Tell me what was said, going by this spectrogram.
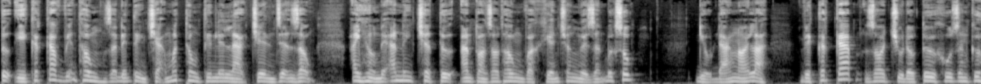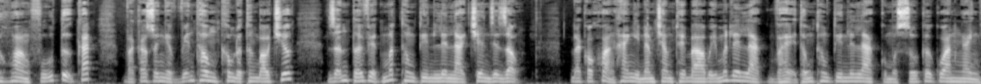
tự ý cắt cáp viễn thông dẫn đến tình trạng mất thông tin liên lạc trên diện rộng, ảnh hưởng đến an ninh trật tự, an toàn giao thông và khiến cho người dân bức xúc. Điều đáng nói là việc cắt cáp do chủ đầu tư khu dân cư Hoàng Phú tự cắt và các doanh nghiệp viễn thông không được thông báo trước dẫn tới việc mất thông tin liên lạc trên diện rộng đã có khoảng 2.500 thuê bao bị mất liên lạc và hệ thống thông tin liên lạc của một số cơ quan ngành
